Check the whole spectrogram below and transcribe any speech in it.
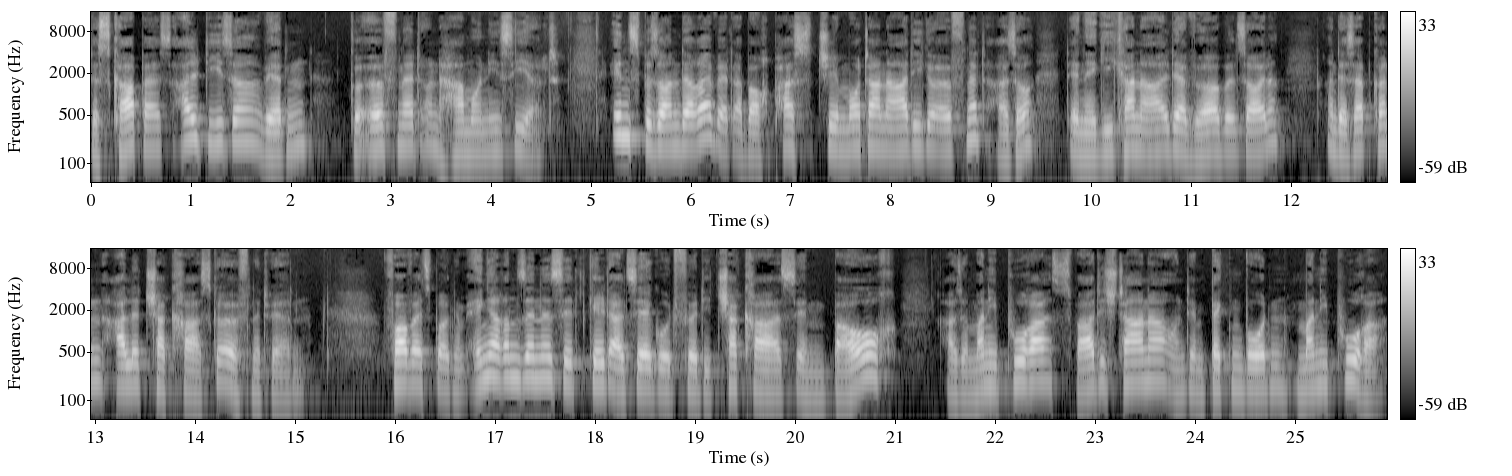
des Körpers. All diese werden geöffnet und harmonisiert. Insbesondere wird aber auch Paschimottanadi geöffnet, also der Energiekanal der Wirbelsäule, und deshalb können alle Chakras geöffnet werden. Vorwärtsbeugen im engeren Sinne gilt als sehr gut für die Chakras im Bauch, also Manipura, Svadhisthana und im Beckenboden Manipura.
